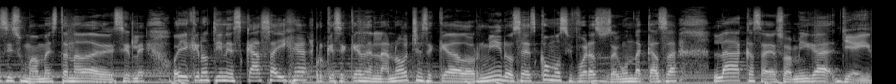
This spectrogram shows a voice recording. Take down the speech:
casi su mamá está nada de decirle, oye, que no tienes casa, hija, porque se queda en la noche, se queda a dormir, o sea, es como si fuera su segunda casa, la casa de su amiga Jade.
